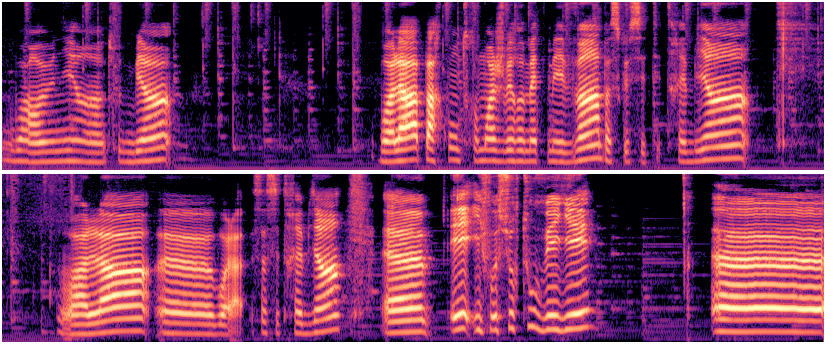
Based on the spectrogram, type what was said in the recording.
on va revenir à un truc bien. Voilà, par contre moi je vais remettre mes 20 parce que c'était très bien. Voilà, euh, voilà, ça c'est très bien. Euh, et il faut surtout veiller euh,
